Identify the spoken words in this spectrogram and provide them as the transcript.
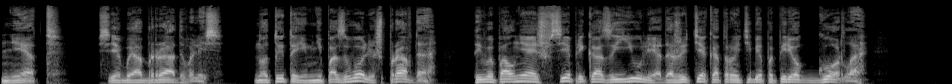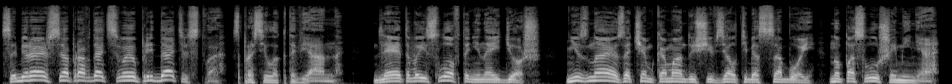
«Нет, все бы обрадовались. Но ты-то им не позволишь, правда? Ты выполняешь все приказы Юлия, даже те, которые тебе поперек горла». «Собираешься оправдать свое предательство?» — спросил Октавиан. «Для этого и слов-то не найдешь. Не знаю, зачем командующий взял тебя с собой, но послушай меня.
